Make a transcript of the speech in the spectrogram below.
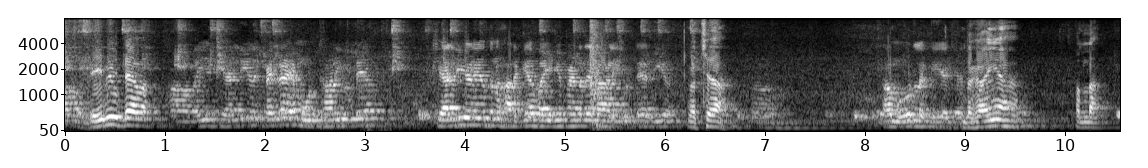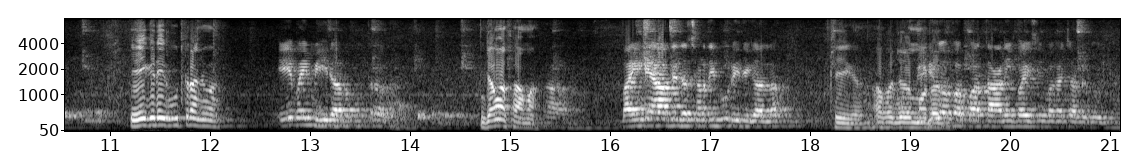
ਆਹੋ। ਇਹ ਵੀ ਉੱਡਿਆ ਵਾ। ਹਾਂ ਬਾਈ ਇਹ ਖਿਆਲੀ ਵਾਲੇ ਪਹਿਲਾਂ ਇਹ ਮੋਠਾਂ ਵਾਲੀ ਉੱਡਿਆ। ਖਿਆਲੀ ਵਾਲੇ ਉਦੋਂ ਹਰ ਗਿਆ ਬਾਈ ਕੇ ਪਿੰਡ ਦੇ ਨਾਲ ਹੀ ਉੱਡਿਆ ਸੀਗਾ। ਅੱਛਾ। ਹਾਂ। ਆ ਮੋਹਰ ਲੱਗੀ ਆ ਖਿਆਲੀ। ਦਿਖਾਈਆਂ। ਅੱਲਾ ਇਹ ਕਿਹੜੇ ਕਬੂਤਰਾਂ ਚੋਂ ਆ? ਇਹ ਬਾਈ ਮੀਰਾ ਕਬੂਤਰ ਦਾ ਜਮਾ ਸਾਵਾ ਹਾਂ। ਬਾਈ ਨੇ ਆਪਦੇ ਦੱਸਣ ਦੀ ਪੂਰੀ ਦੀ ਗੱਲ ਆ। ਠੀਕ ਆ ਆਪਾਂ ਜਦੋਂ ਵੀਡੀਓ ਮਾਡਲ ਆਪਾਂ ਤਾਂ ਨਹੀਂ ਪਾਈ ਸੀ ਮੈਂ ਕਿਹਾ ਚੱਲ ਕੋਈ ਨਾ।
